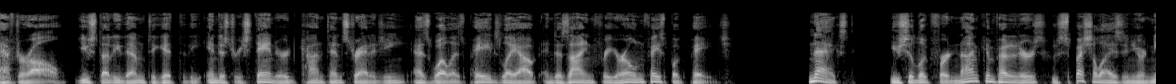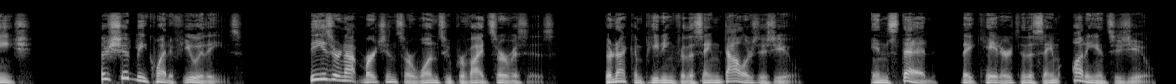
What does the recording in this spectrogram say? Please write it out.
After all, you study them to get to the industry standard content strategy as well as page layout and design for your own Facebook page. Next, you should look for non-competitors who specialize in your niche. There should be quite a few of these. These are not merchants or ones who provide services. They're not competing for the same dollars as you. Instead, they cater to the same audience as you.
